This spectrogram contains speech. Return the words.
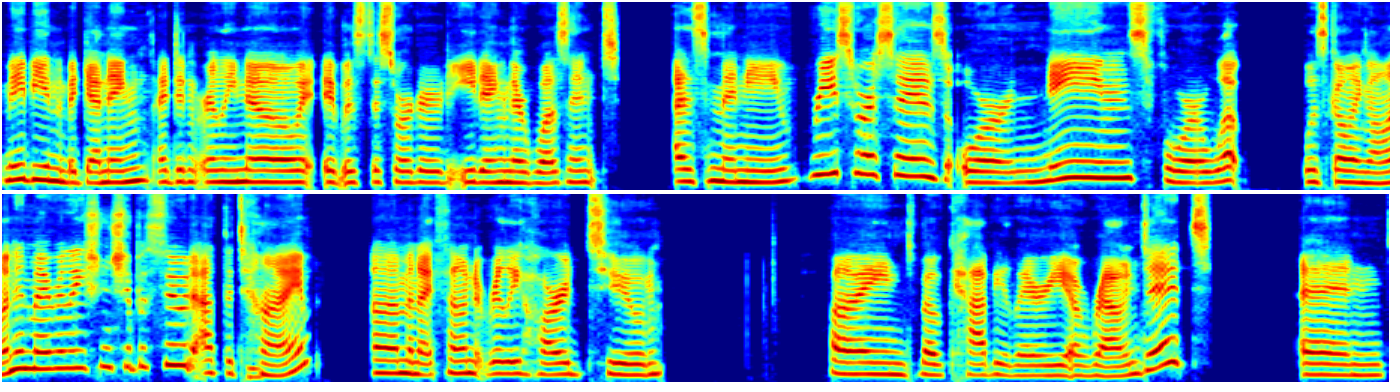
maybe in the beginning, I didn't really know it, it was disordered eating. There wasn't as many resources or names for what was going on in my relationship with food at the mm. time. Um, and I found it really hard to find vocabulary around it. And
